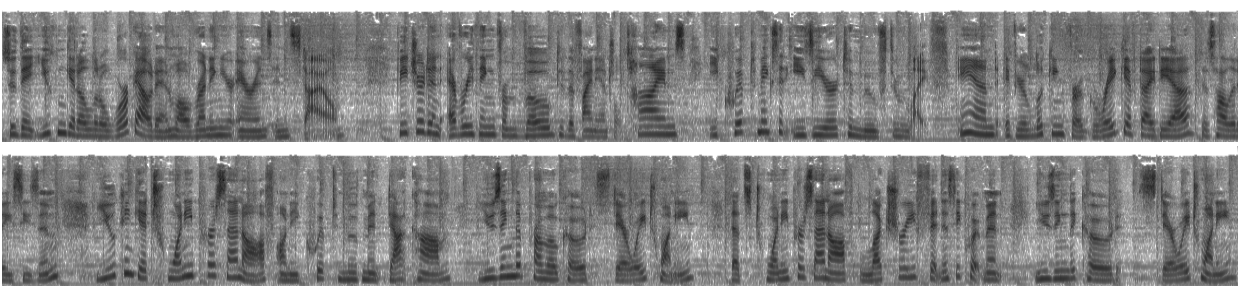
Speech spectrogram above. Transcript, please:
so that you can get a little workout in while running your errands in style. Featured in everything from Vogue to the Financial Times, Equipt makes it easier to move through life. And if you're looking for a great gift idea this holiday season, you can get 20% off on equiptmovement.com using the promo code STAIRWAY20. That's 20% off luxury fitness equipment using the code STAIRWAY20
